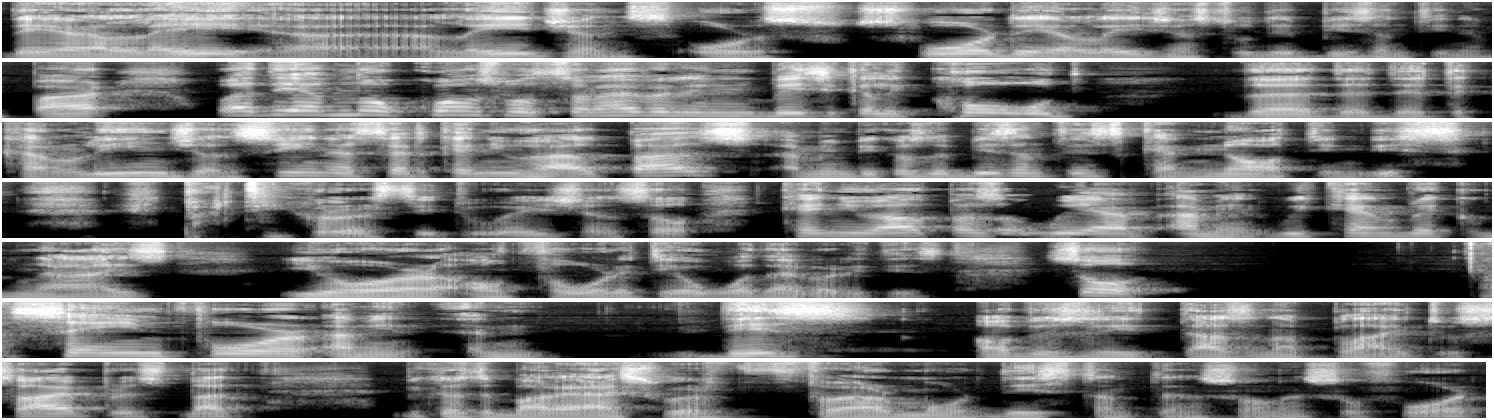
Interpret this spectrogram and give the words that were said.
their uh, allegiance or swore their allegiance to the Byzantine Empire. Well, they have no qualms whatsoever in basically called the, the, the, Carolingian scene and said, Can you help us? I mean, because the Byzantines cannot in this particular situation. So, can you help us? We have, I mean, we can recognize your authority or whatever it is. So, same for, I mean, and this obviously doesn't apply to Cyprus, but because the Balearics were far more distant and so on and so forth.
